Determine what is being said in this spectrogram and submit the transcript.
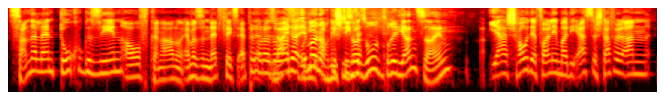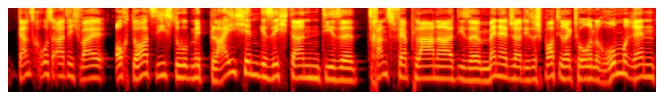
Sunderland-Doku gesehen auf, keine Ahnung, Amazon, Netflix, Apple oder so? Leider immer noch nicht. Die soll so brillant sein. Ja, schau dir vor allem mal die erste Staffel an ganz großartig, weil auch dort siehst du mit bleichen Gesichtern diese Transferplaner, diese Manager, diese Sportdirektoren rumrennen.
